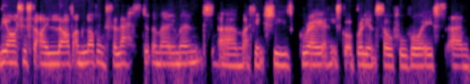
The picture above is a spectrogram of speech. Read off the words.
the artist that I love, I'm loving Celeste at the moment. Um, I think she's great. I think she's got a brilliant soulful voice. Um,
